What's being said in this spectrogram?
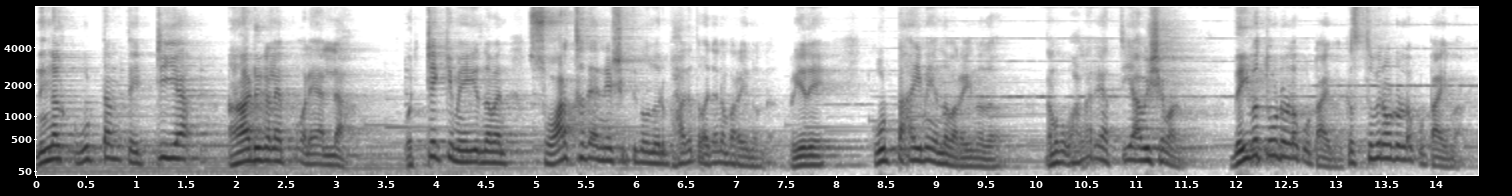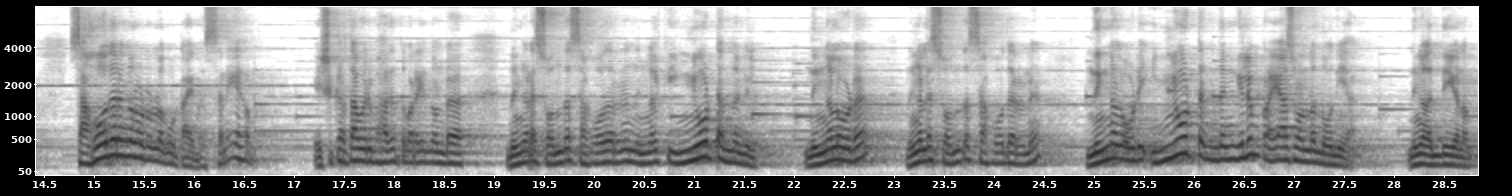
നിങ്ങൾ കൂട്ടം തെറ്റിയ ആടുകളെ പോലെയല്ല ഒറ്റയ്ക്ക് മേയുന്നവൻ സ്വാർത്ഥത അന്വേഷിക്കുന്നു എന്നൊരു ഭാഗത്ത് വചനം പറയുന്നുണ്ട്. പ്രിയതേ കൂട്ടായ്മ എന്ന് പറയുന്നത് നമുക്ക് വളരെ അത്യാവശ്യമാണ്. ദൈവത്തോടുള്ള കൂട്ടായ്മ ക്രിസ്തുവിനോടുള്ള കൂട്ടായ്മ സഹോദരങ്ങളോടുള്ള കൂട്ടായ്മ സ്നേഹം. യേശു കർത്താവ് ഒരു ഭാഗത്ത് പറയുന്നുണ്ട് നിങ്ങളുടെ സ്വന്തം സഹോദരന് നിങ്ങൾക്ക് ഇങ്ങോട്ടെന്തെങ്കിലും നിങ്ങളോട് നിങ്ങളുടെ സ്വന്തം സഹോദരന് നിങ്ങളോട് ഇങ്ങോട്ട് എന്തെങ്കിലും പ്രയാസമുണ്ടെന്ന് തോന്നിയാൽ നിങ്ങൾ എന്ത് ചെയ്യണം?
